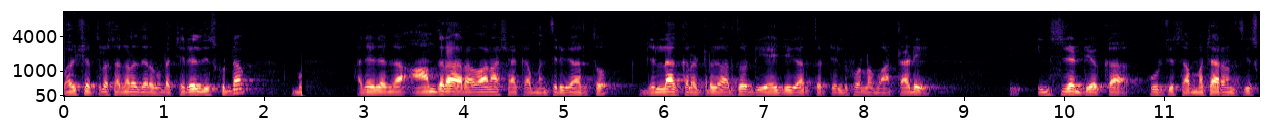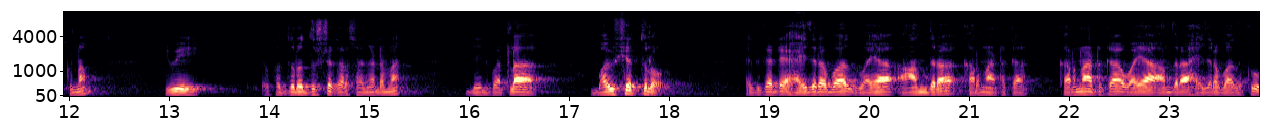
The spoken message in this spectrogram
భవిష్యత్తులో సంఘటన జరగకుండా చర్యలు తీసుకుంటాం. అదేవిధంగా ఆంధ్ర రవాణా శాఖ మంత్రి గారితో జిల్లా కలెక్టర్ గారితో డిఐజీ గారితో టెలిఫోన్లో మాట్లాడి ఇన్సిడెంట్ యొక్క పూర్తి సమాచారాన్ని తీసుకున్నాం. ఇవి ఒక దురదృష్టకర సంఘటన. దీని పట్ల భవిష్యత్తులో ఎందుకంటే హైదరాబాద్ వయా ఆంధ్ర కర్ణాటక. కర్ణాటక వయా ఆంధ్ర హైదరాబాద్కు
